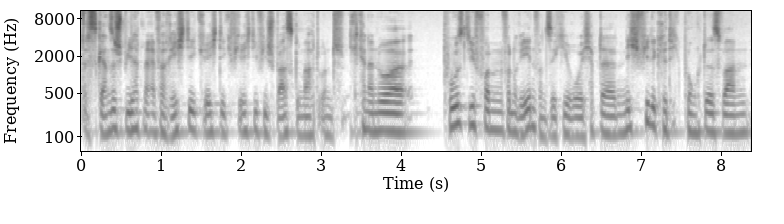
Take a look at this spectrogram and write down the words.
das ganze Spiel hat mir einfach richtig, richtig, richtig viel Spaß gemacht. Und ich kann da nur positiv von, von reden von Sekiro. Ich habe da nicht viele Kritikpunkte. Es waren,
